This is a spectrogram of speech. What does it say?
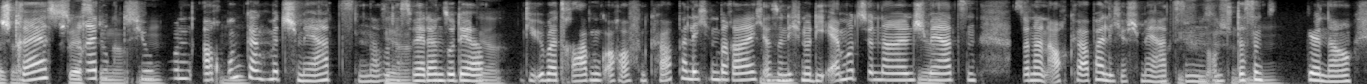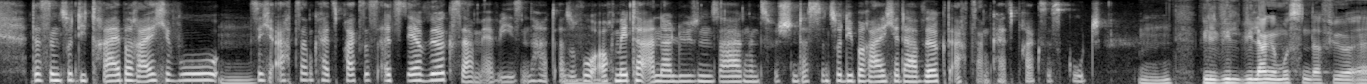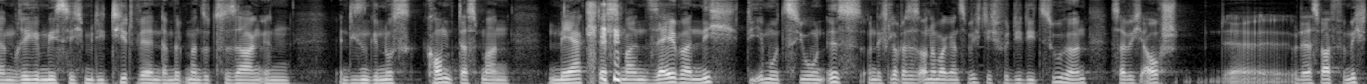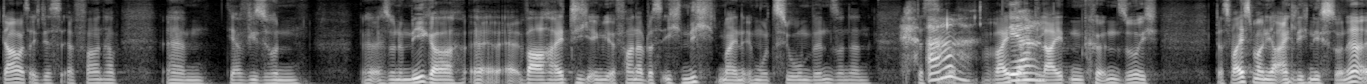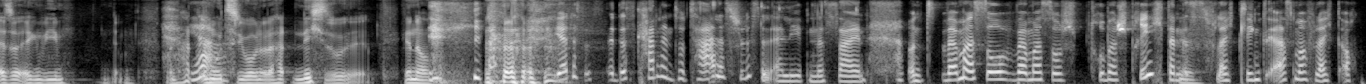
Stress, Stress, genau. Mhm. auch Mhm. Umgang mit Schmerzen. Also Ja. das wäre dann so der, Ja. die Übertragung auch auf den körperlichen Bereich. Also Mhm. nicht nur die emotionalen Ja. Schmerzen, sondern auch körperliche Auch die Schmerzen. physischen. Und das sind, mhm. Genau, das sind so die drei Bereiche, wo Mhm. sich Achtsamkeitspraxis als sehr wirksam erwiesen hat. Also wo Mhm. auch Meta-Analysen sagen inzwischen, das sind so die Bereiche, da wirkt Achtsamkeitspraxis gut. Mhm. Wie, wie, wie lange muss denn dafür ähm, regelmäßig meditiert werden, damit man sozusagen in, in diesen Genuss kommt, dass man merkt, dass man selber nicht die Emotion ist? Und ich glaube, das ist auch nochmal ganz wichtig für die, die zuhören. Das habe ich auch, äh, oder das war für mich damals, als ich das erfahren habe, ähm, ja, wie so ein äh, so eine Mega-Wahrheit, die ich irgendwie erfahren habe, dass ich nicht meine Emotion bin, sondern dass Ah, sie weitergleiten können. So, ich, das weiß man ja eigentlich nicht so, ne? Also irgendwie, man hat Ja. Emotionen oder hat nicht so, äh, genau. Ja, das ist, das kann ein totales Schlüsselerlebnis sein. Und wenn man es so, wenn man so drüber spricht, dann Ja. ist es vielleicht klingt erstmal vielleicht auch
